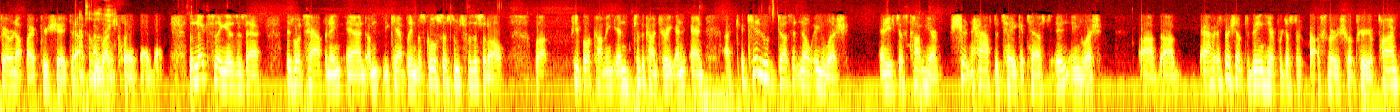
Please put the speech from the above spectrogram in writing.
Fair enough. I appreciate that. Absolutely. I'm glad you clarified that. The next thing is is that is what's happening, and um, you can't blame the school systems for this at all. But people are coming into the country, and and a, a kid who doesn't know English, and he's just come here, shouldn't have to take a test in English, Uh, uh, especially after being here for just a, a very short period of time.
